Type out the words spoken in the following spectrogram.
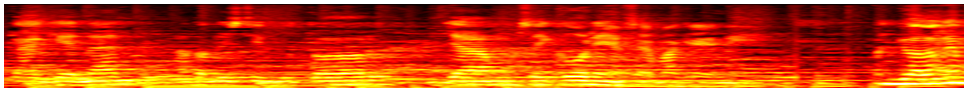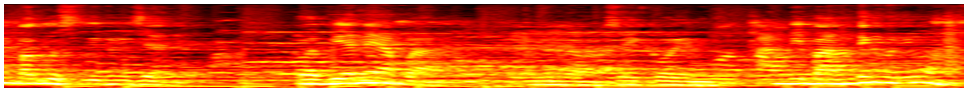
keagenan atau distributor jam Seiko nih yang saya pakai ini. Penjualannya bagus di Indonesia nih. Kelebihannya apa? Seiko ini. Anti banting atau gimana?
